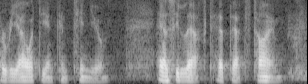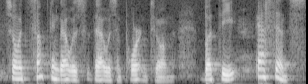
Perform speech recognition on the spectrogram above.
a reality and continue as he left at that time. So it's something that was, that was important to him. But the essence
